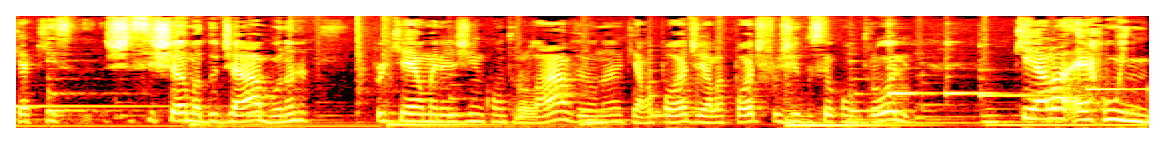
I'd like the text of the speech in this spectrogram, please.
que aqui se chama do diabo, né? Porque é uma energia incontrolável, né? Que ela pode, ela pode fugir do seu controle, que ela é ruim.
